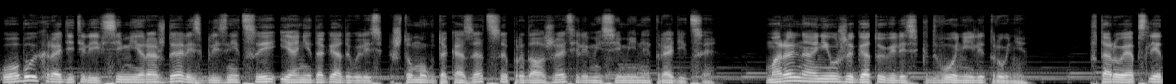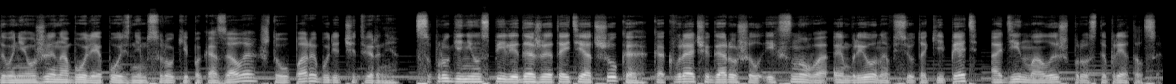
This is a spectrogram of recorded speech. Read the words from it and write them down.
У обоих родителей в семье рождались близнецы, и они догадывались, что могут оказаться продолжателями семейной традиции. Морально они уже готовились к двойне или троне. Второе обследование уже на более позднем сроке показало, что у пары будет четверня. Супруги не успели даже отойти от шока, как врач огорошил их снова эмбрионов все-таки пять, один малыш просто прятался.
